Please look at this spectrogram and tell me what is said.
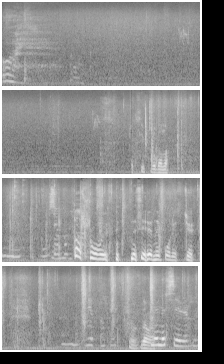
Ой. Таксі подано. Та що ви на северный полюс? Чи? Нет, папа. Ну, давай. Не на Северный.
